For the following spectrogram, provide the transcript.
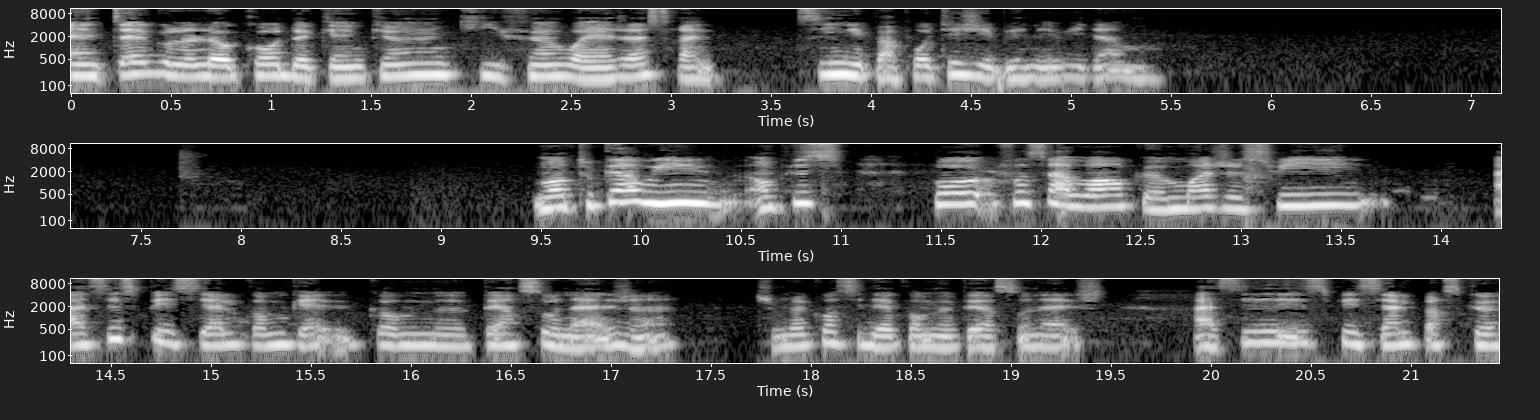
intègre le corps de quelqu'un qui fait un voyage astral, s'il n'est pas protégé, bien évidemment. Mais en tout cas, oui. En plus, faut faut savoir que moi, je suis assez spécial comme comme personnage. Hein. Je me considère comme un personnage assez spécial parce que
